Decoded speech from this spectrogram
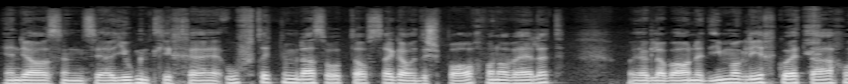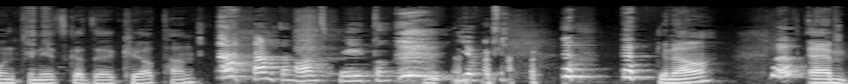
Wir haben ja auch so einen sehr jugendlichen Auftritt, wenn man das so darf sagen, aber die Sprache, die wir wählen, wo ja, glaube ich, auch nicht immer gleich gut ankommt, wie ich jetzt gerade äh, gehört habe. Der Hans-Peter. Genau. ähm,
